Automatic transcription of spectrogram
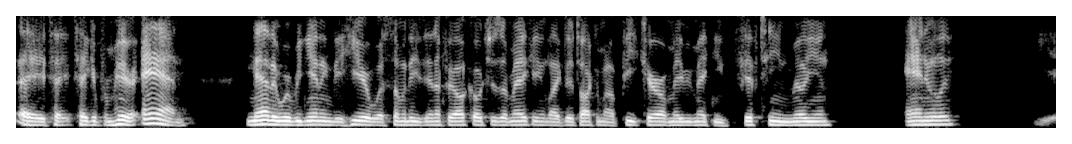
Hey, take take it from here. And now that we're beginning to hear what some of these NFL coaches are making, like they're talking about Pete Carroll maybe making 15 million annually. Yeah,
